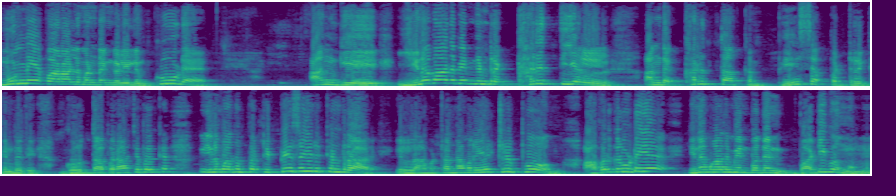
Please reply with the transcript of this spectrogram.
முன்னைய பாராளுமன்றங்களிலும் கூட அங்கே இனவாதம் என்கின்ற கருத்தியல் அந்த கருத்தாக்கம் பேசப்பட்டிருக்கின்றது. கோத்தாப ராஜபக்க இனவாதம் பற்றி பேச இருக்கின்றார். இல்லாவற்றால் அவர் ஏற்றிருப்போம். அவர்களுடைய இனவாதம் என்பதன் வடிவமும்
